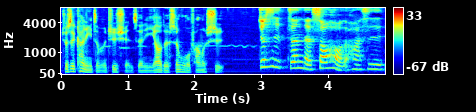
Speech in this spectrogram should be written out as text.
就是看你怎么去选择你要的生活方式。就是真的，SOHO 的话是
